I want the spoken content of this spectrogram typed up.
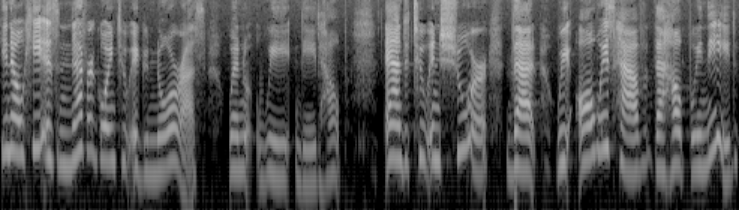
You know, He is never going to ignore us when we need help and to ensure that we always have the help we need.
